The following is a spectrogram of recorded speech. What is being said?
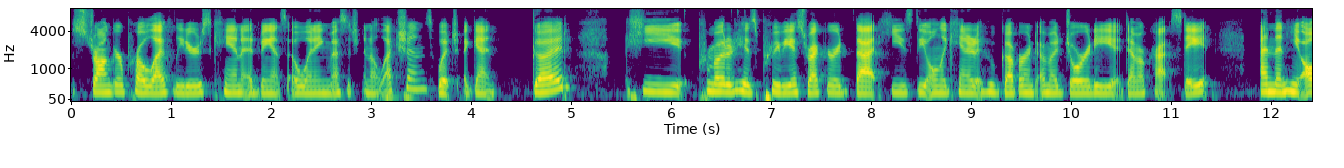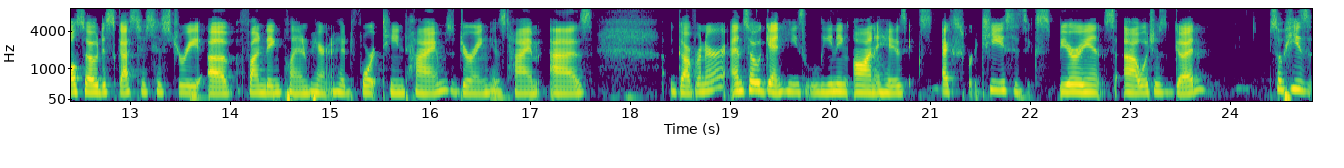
stronger pro life leaders can advance a winning message in elections, which again, good. He promoted his previous record that he's the only candidate who governed a majority Democrat state. And then he also discussed his history of funding Planned Parenthood 14 times during his time as governor. And so, again, he's leaning on his ex- expertise, his experience, uh, which is good so he's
